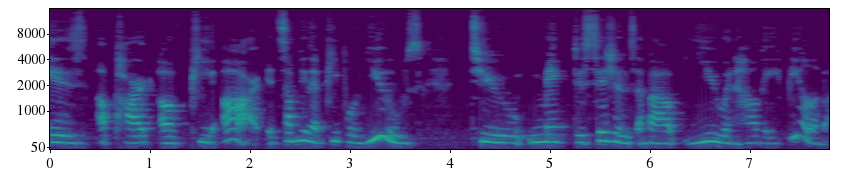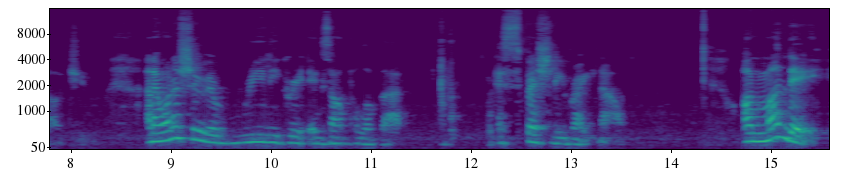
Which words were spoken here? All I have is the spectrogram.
is a part of PR. It's something that people use to make decisions about you and how they feel about you. And I want to show you a really great example of that, especially right now. On Monday,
